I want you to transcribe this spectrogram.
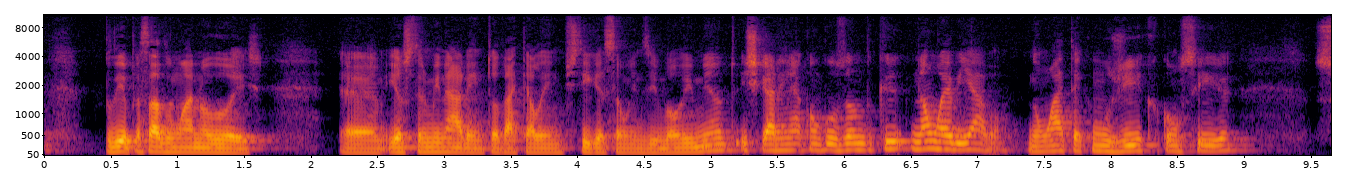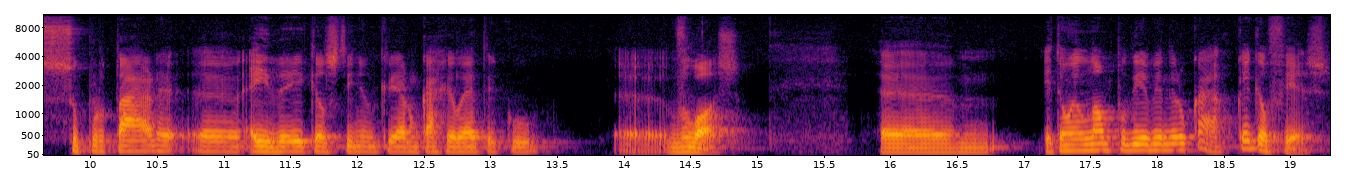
Podia passar de um ano ou dois eles terminarem toda aquela investigação e desenvolvimento e chegarem à conclusão de que não é viável. Não há tecnologia que consiga suportar uh, a ideia que eles tinham de criar um carro elétrico uh, veloz. então ele não podia vender o carro. O que é que ele fez?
